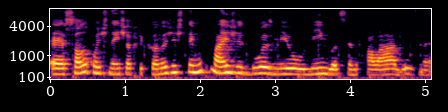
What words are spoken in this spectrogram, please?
é, só no continente africano a gente tem muito mais de duas mil línguas sendo faladas, né?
